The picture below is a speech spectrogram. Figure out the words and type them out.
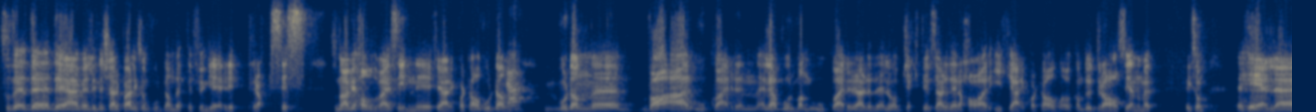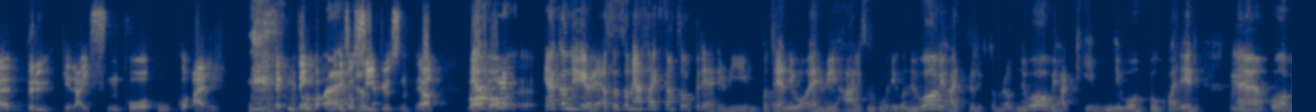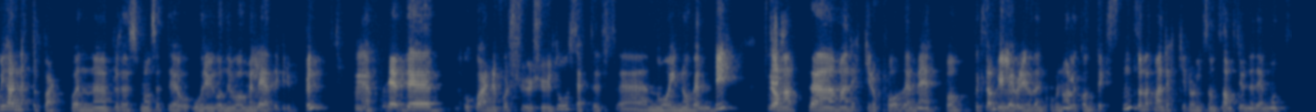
Så det, det, det, jeg er veldig nysgjerrig på, er liksom hvordan dette fungerer i praksis. Så nå er vi halvveis inn i fjerde kvartal. Hvordan, ja hvordan, eh, hva er OKR-en, eller Hvor mange OKR-er er det, eller objectives er det dere har i fjerde kvartal? Og Kan du dra oss gjennom et, liksom, hele brukerreisen på OKR-setting? liksom syklusen? Ja. Hva, hva, jeg, jeg, kan jo gjøre det. Altså, som jeg sa, så opererer vi på tre nivåer. Vi har liksom Origo-nivå, vi har produktområdenivå og vi har team-nivå på OKR-er. Mm. Eh, og vi har nettopp vært på en eh, prosess med å sette Origo-nivå med ledergruppen. Mm. Eh, for det, det OKR-ene for 2022 settes eh, nå i november. Sånn ja. at eh, man rekker å få det med på f.eks. Vi lever i den kommunale konteksten, sånn at man rekker å liksom samtune det mot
